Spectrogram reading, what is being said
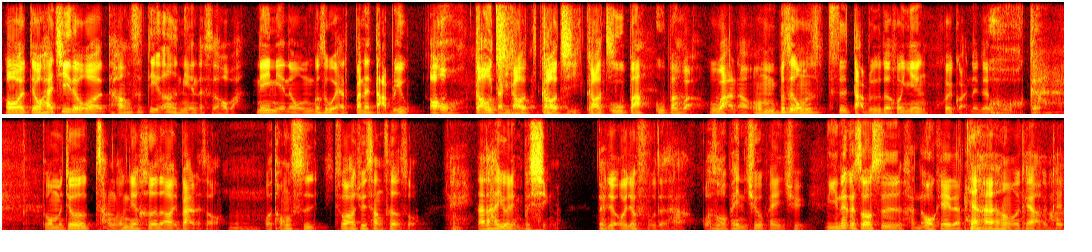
我我还记得我好像是第二年的时候吧，那一年呢，我们公司我要办的 W 哦，高级高高级高级乌霸乌霸乌霸，然后我们不是我们是 W 的婚宴会馆那个，我们就场中间喝到一半的时候，嗯，我同事说要去上厕所，然后他有点不行了。我就我就扶着他，我说我陪你去，我陪你去。你那个时候是很 OK 的，还很 OK 啊 OK。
